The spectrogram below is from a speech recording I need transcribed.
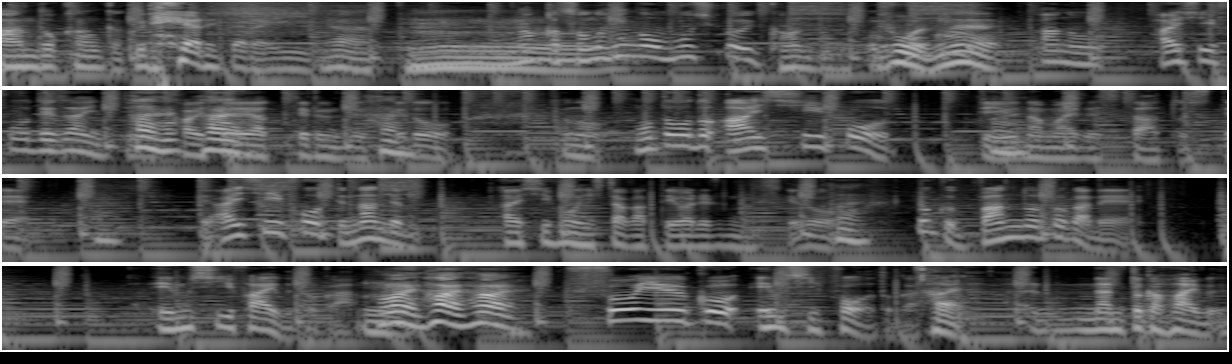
バンド感覚でやれたらいいなっていう。なんかその辺が面白い感じですね。そうですね。あの IC4 デザインっていう会社やってるんですけどもともと IC4 っていう名前でスタートして、で IC4 ってなんで IC4 にしたかって言われるんですけど、はい。よくバンドとかで MC5 とか、うん。はいはいはい。そういうこう MC4 とか、はい。なんとか5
